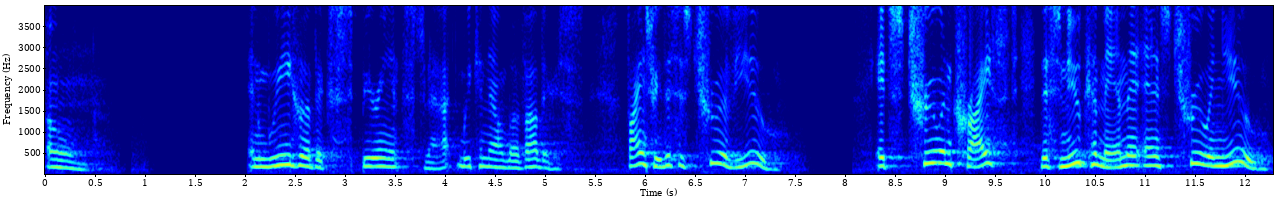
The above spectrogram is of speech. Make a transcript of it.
own. And we who have experienced that, we can now love others. Vine Street, this is true of you. It's true in Christ, this new commandment, and it's true in you.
